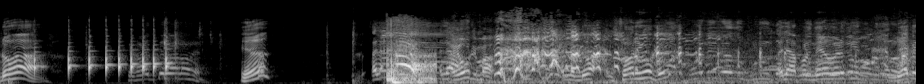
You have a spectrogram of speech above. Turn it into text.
ડોહા. હે? સોરી હો ભાઈ. એટલે આપણે મેં વળગી મેં તો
